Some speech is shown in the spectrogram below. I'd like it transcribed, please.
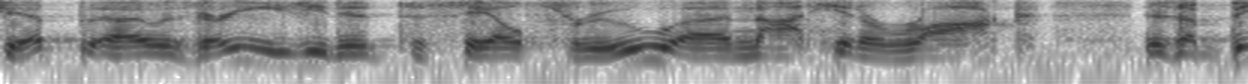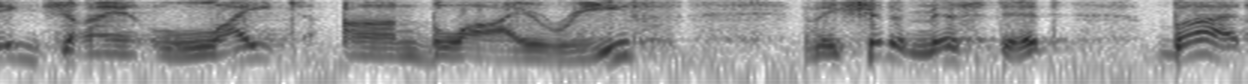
ship. Uh, it was very easy to, to sail through, uh, not hit a rock. There's a big giant light on Bligh Reef. They should have missed it, but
